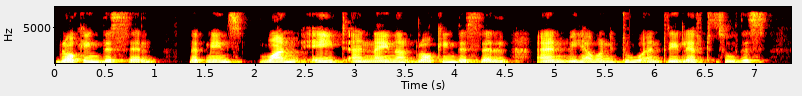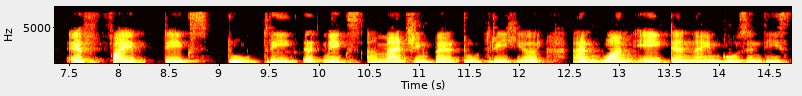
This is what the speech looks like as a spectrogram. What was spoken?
blocking this cell. That means 1, 8 and 9 are blocking this cell and we have only 2 and 3 left. So this F5 takes 2 3 that makes a matching pair 2 3 here and 1 8 and 9 goes in these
